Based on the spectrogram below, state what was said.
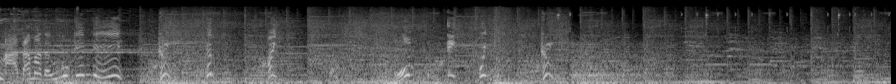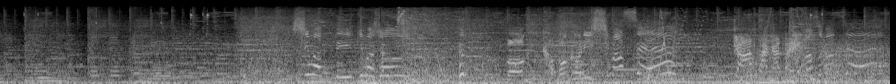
まだまだ動けんで。ふんふんはい。おえい。ほい。ふんしまっていきましょう。ふっ。ボッコボコにしますぜ。ガタガタ言わせますぜ。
